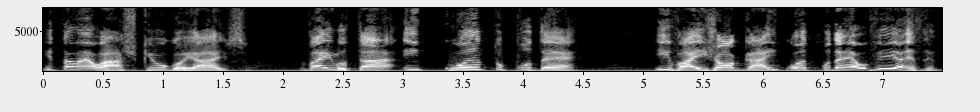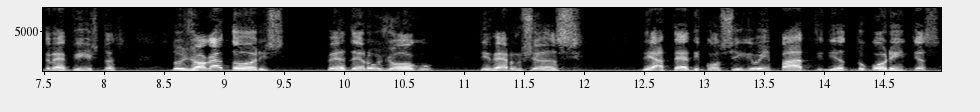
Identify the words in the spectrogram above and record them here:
Então eu acho que o Goiás vai lutar enquanto puder e vai jogar enquanto puder. Eu vi as entrevistas dos jogadores. Perderam o jogo, tiveram chance de até de conseguir o um empate diante do Corinthians.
